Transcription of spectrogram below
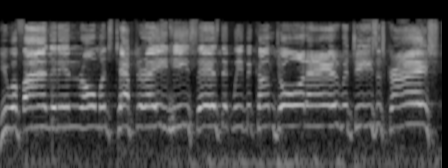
You will find that in Romans chapter 8 he says that we become joint heirs with Jesus Christ.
